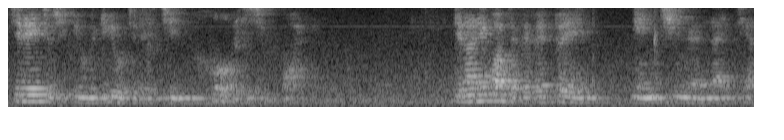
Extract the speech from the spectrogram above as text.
这个就是因为你有一个真好的习惯。今仔日我特别对年轻人来讲，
